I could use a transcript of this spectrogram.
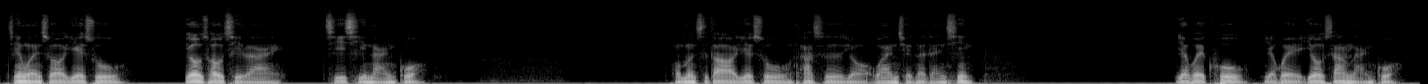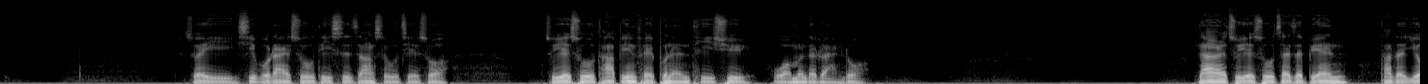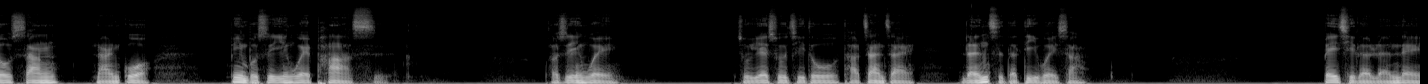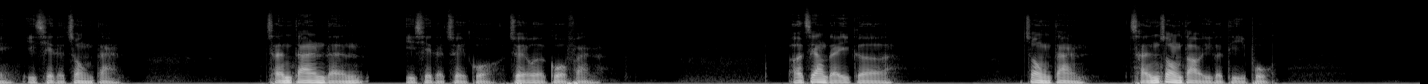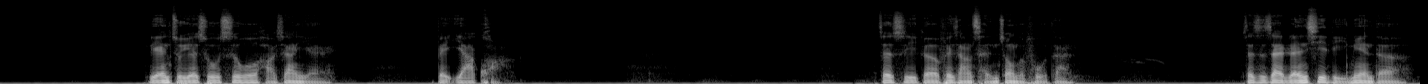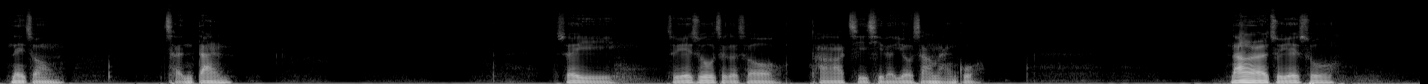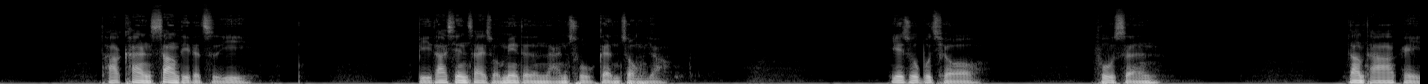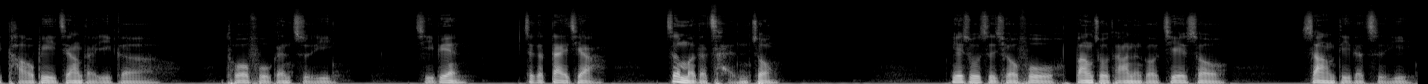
经文说，耶稣忧愁起来，极其难过。我们知道，耶稣他是有完全的人性，也会哭，也会忧伤难过。所以，希伯来书第四章十五节说：“主耶稣他并非不能体恤我们的软弱，然而主耶稣在这边他的忧伤难过，并不是因为怕死，而是因为主耶稣基督他站在人子的地位上，背起了人类一切的重担。”承担人一切的罪过、罪恶过犯，而这样的一个重担沉重到一个地步，连主耶稣似乎好像也被压垮。这是一个非常沉重的负担，这是在人性里面的那种承担。所以，主耶稣这个时候，他极其的忧伤难过。然而，主耶稣他看上帝的旨意，比他现在所面对的难处更重要。耶稣不求父神让他可以逃避这样的一个托付跟旨意，即便这个代价。这么的沉重。耶稣只求父帮助他能够接受上帝的旨意。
